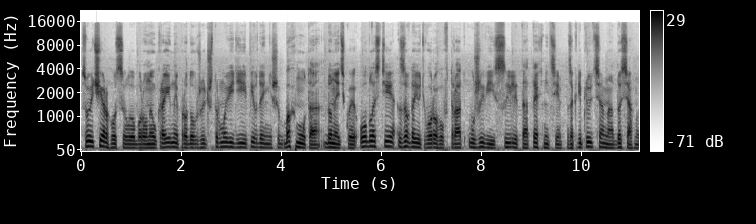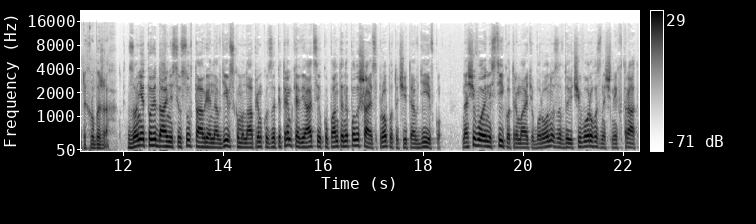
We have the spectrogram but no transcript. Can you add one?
В свою чергу сили оборони України продовжують штурмові дії південніше Бахмута Донецької області, завдають ворогу втрат у живій силі та техніці, закріплюються на досягнутих рубежах. В зоні відповідальності СУВ Таврія на Авдіївському напрямку за підтримки авіації окупанти не полишають спроб оточити Авдіївку. Наші воїни стійко тримають оборону, завдаючи ворогу значних втрат.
